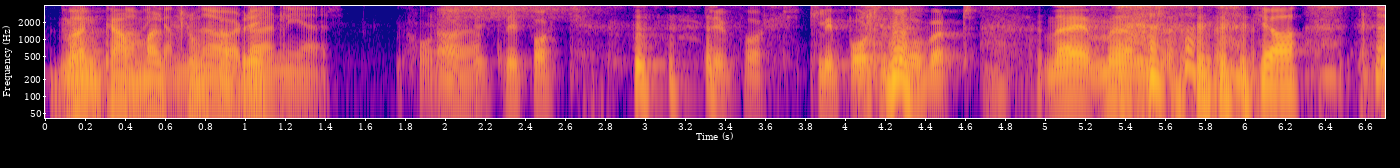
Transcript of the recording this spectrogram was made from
Var en gammal klonfabrik. Ja, klipp bort. klipp bort. Klipp bort Robert. nej, men, ja,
